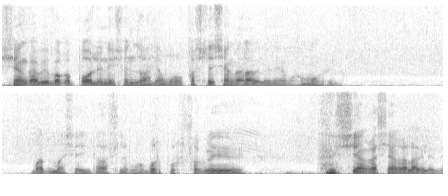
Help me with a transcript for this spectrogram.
शेंगा बी बघा पॉलिनेशन झाल्यामुळं कसल्या शेंगा लागल्या त्या बघा मोहरीला. मधमाशा इथं असल्यामुळं भरपूर सगळे शेंगा शेंगा लागले ते.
